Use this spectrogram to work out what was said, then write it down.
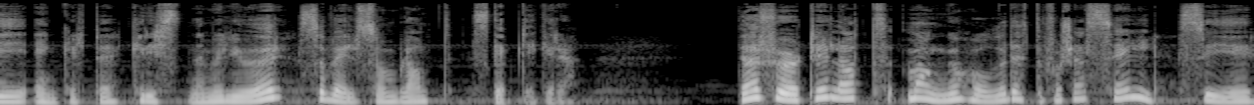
i enkelte kristne miljøer, så vel som blant skeptikere. Det har ført til at mange holder dette for seg selv, sier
